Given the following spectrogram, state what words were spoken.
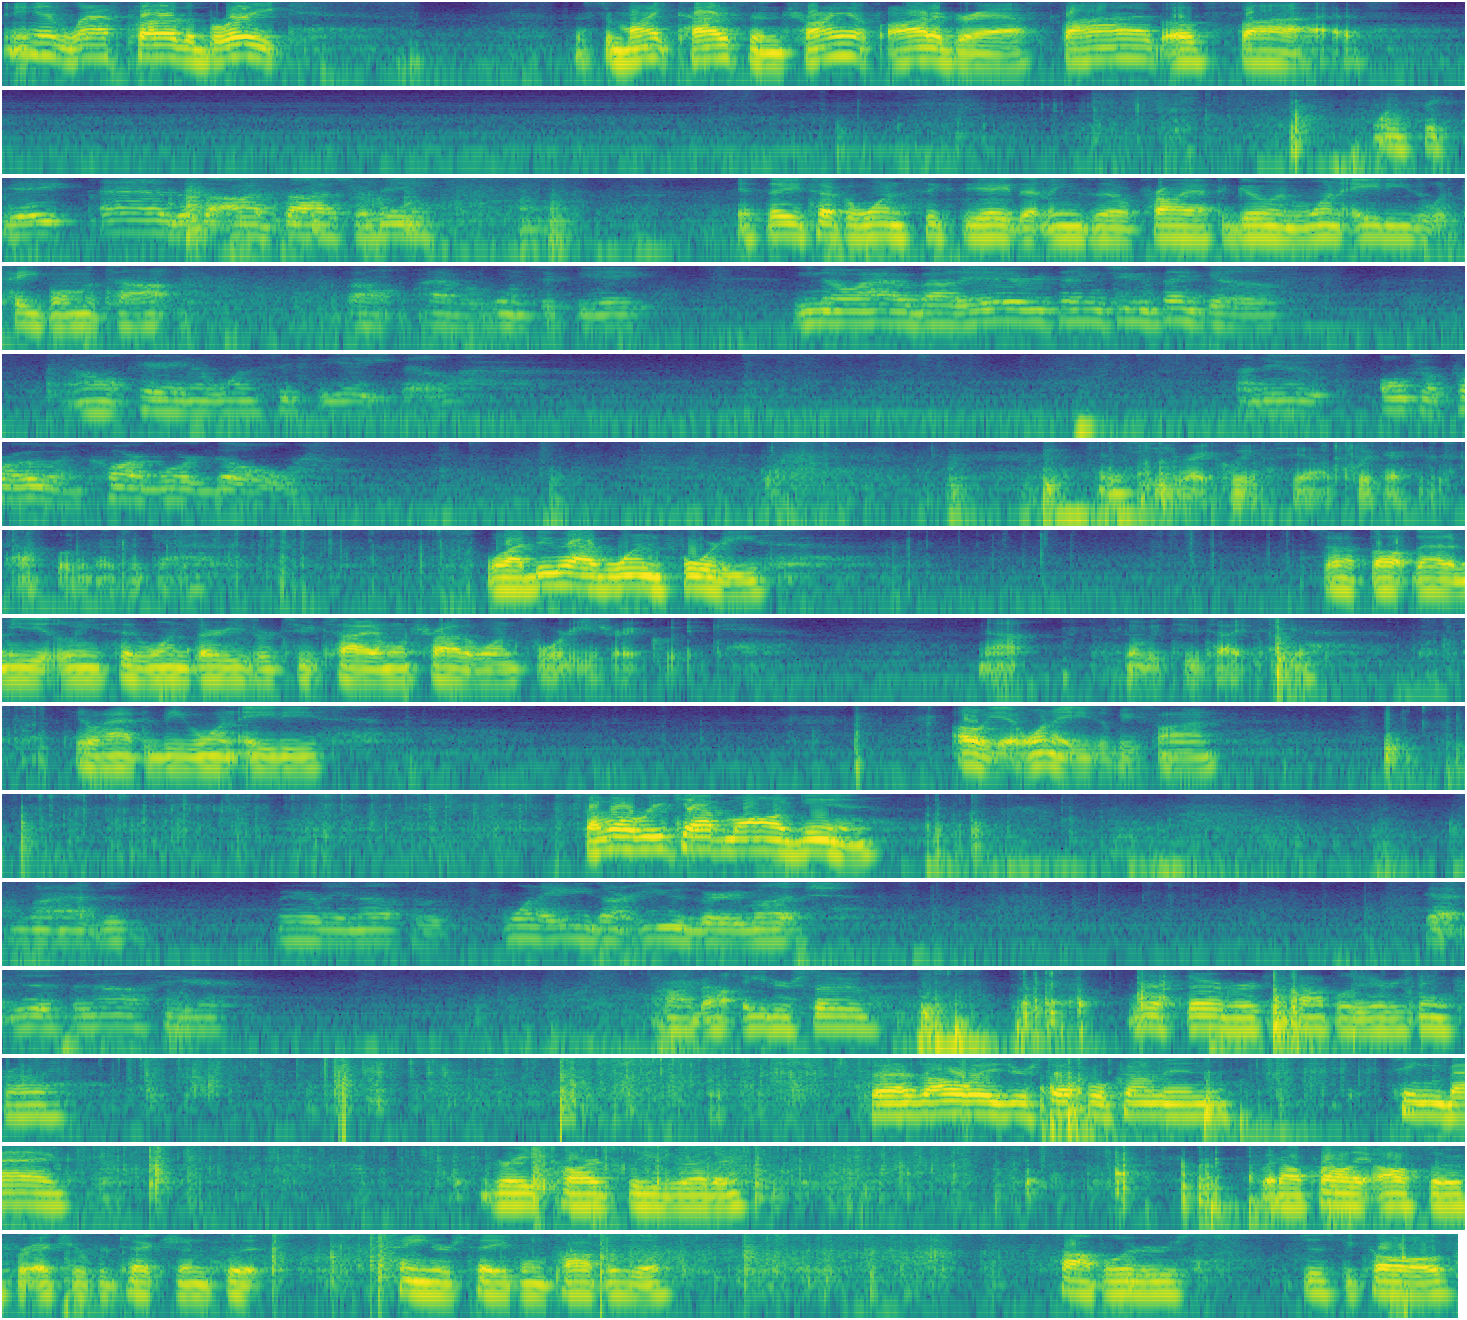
And last card of the break. Mr. Mike Tyson, Triumph Autograph, 5 of 5. One sixty-eight, and that's an odd size for me. If they took a 168, that means they'll probably have to go in 180s with tape on the top. I don't have a 168. You know I have about everything that you can think of. I don't carry no 168 though. I do Ultra Pro and Cardboard Gold. Let me see right quick, see how quick I can just top load as we can. Well, I do have 140s. So I thought that immediately when you said 130s were too tight. I'm going to try the 140s right quick. No, it's going to be too tight too. It'll have to be 180s. Oh yeah, 180s will be fine. So I'm going to recap them all again. I'm going to have just barely enough because 180s aren't used very much. Got just enough here. Probably about eight or so left over to top load everything probably. So as always, your stuff will come in team bags, graded card sleeves rather. But I'll probably also, for extra protection, put painter's tape on top of the top loaders just because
